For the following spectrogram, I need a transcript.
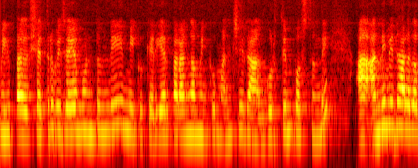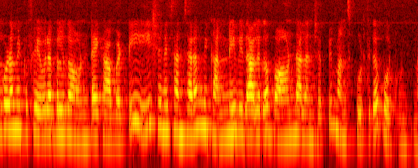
మీకు ప- శత్రు విజయం ఉంటుంది మీకు కెరియర్ పరంగా మీకు మంచి గుర్తింపు వస్తుంది. అన్ని విధాలుగా కూడా మీకు ఫేవరబుల్గా ఉంటాయి కాబట్టి ఈ శని సంచారం మీకు అన్ని విధాలుగా బాగుండాలని చెప్పి మనస్ఫూర్తిగా కోరుకుంటున్నాను.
